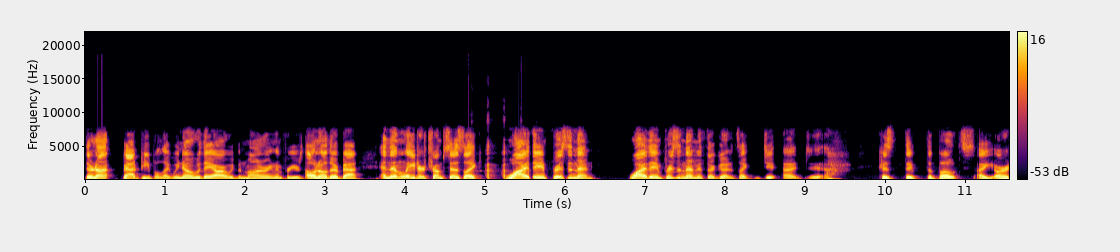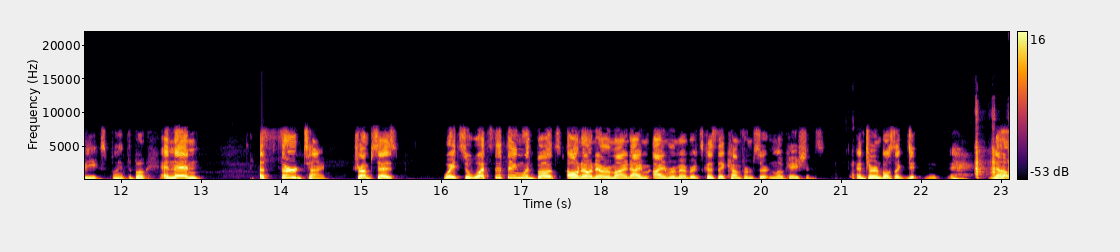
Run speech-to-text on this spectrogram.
they're not bad people. Like we know who they are. We've been monitoring them for years. Oh no, they're bad." And then later, Trump says, "Like, why are they in prison then? Why are they in prison then if they're good?" It's like, because uh, uh, the the boats. I already explained the boat. And then a third time, Trump says, Wait, so what's the thing with boats? Oh no, never mind. I I remember. It's because they come from certain locations. And Turnbull's like, "D- no,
